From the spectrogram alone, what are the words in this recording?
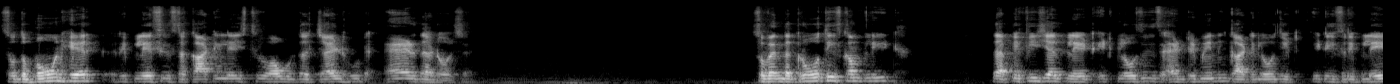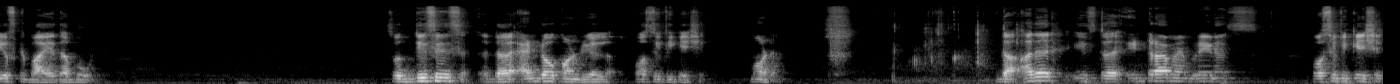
So the bone here replaces the cartilage throughout the childhood and the adolescence. So when the growth is complete, the epiphyseal plate it closes and remaining cartilage it, it is replaced by the bone. So this is the endochondral ossification model. The other is the intramembranous ossification.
